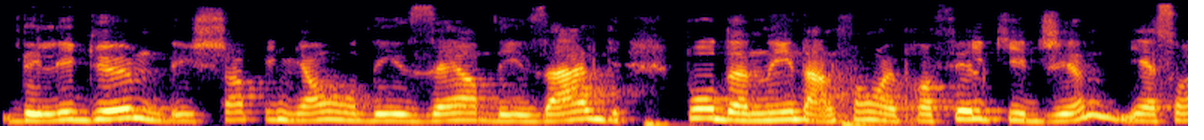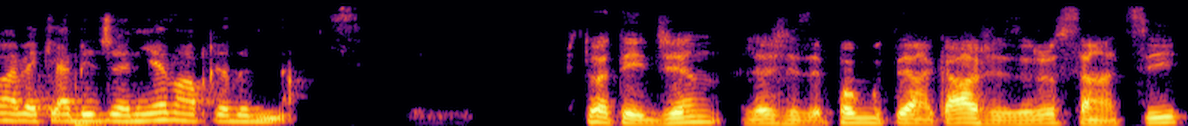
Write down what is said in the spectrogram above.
des légumes, des champignons, des herbes, des algues, pour donner, dans le fond, un profil qui est gin, bien sûr avec la baie de Genièvre en prédominant. Toi, tes jeans, là, je ne les ai pas goûtés encore, je les ai juste sentis.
